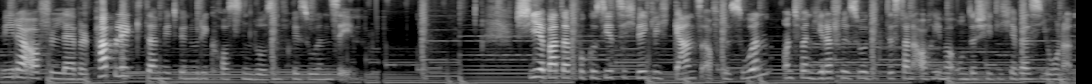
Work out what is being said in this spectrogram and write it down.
Wieder auf Level Public, damit wir nur die kostenlosen Frisuren sehen. Shea Butter fokussiert sich wirklich ganz auf Frisuren und von jeder Frisur gibt es dann auch immer unterschiedliche Versionen.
